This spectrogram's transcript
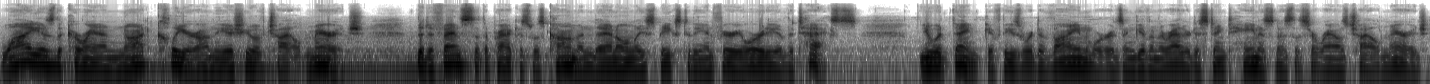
Why is the Quran not clear on the issue of child marriage? The defense that the practice was common then only speaks to the inferiority of the texts. You would think, if these were divine words and given the rather distinct heinousness that surrounds child marriage,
